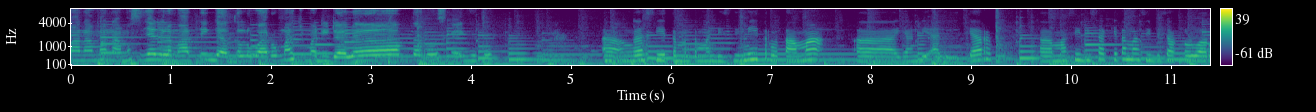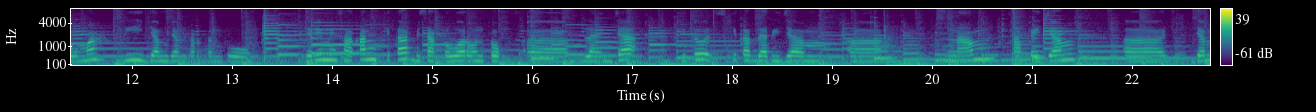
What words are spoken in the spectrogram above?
mana-mana? Maksudnya dalam arti nggak keluar rumah cuma di dalam terus kayak gitu? Uh, enggak sih teman-teman di sini terutama uh, yang di Aliker uh, masih bisa kita masih bisa keluar rumah di jam-jam tertentu. Jadi misalkan kita bisa keluar untuk uh, belanja itu sekitar dari jam uh, eh, 6 sampai jam uh, jam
